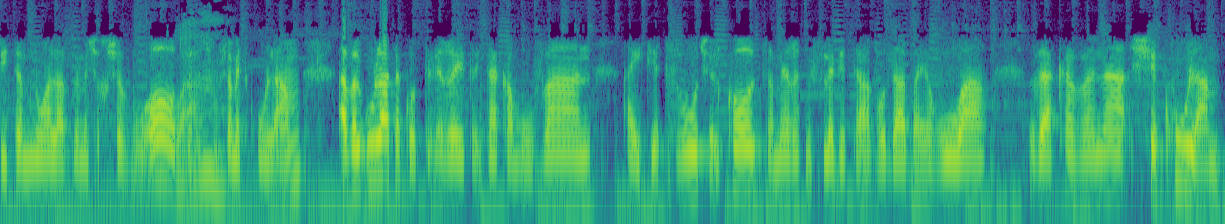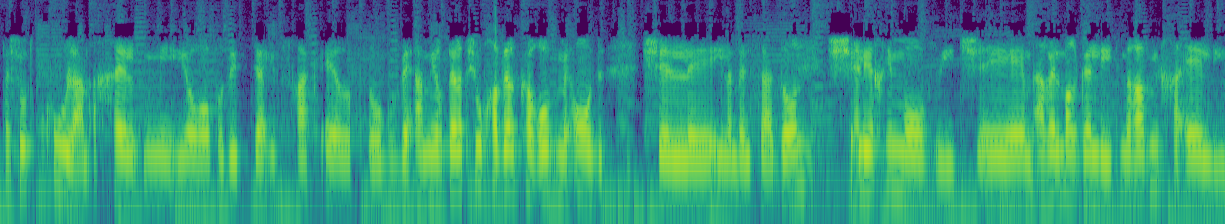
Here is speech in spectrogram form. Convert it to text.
שהתאמנו עליו במשך שבועות. ובשו שם את כולם, אבל גולת הכותרת הייתה כמובן ההתייצבות של כל צמרת מפלגת העבודה באירוע. והכוונה שכולם, פשוט כולם, החל מיו"ר האופוזיציה יצחק הרצוג ועמיר פרץ, שהוא חבר קרוב מאוד של אה, אילן בן סעדון, שלי יחימוביץ', אה, הראל מרגלית, מרב מיכאלי,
